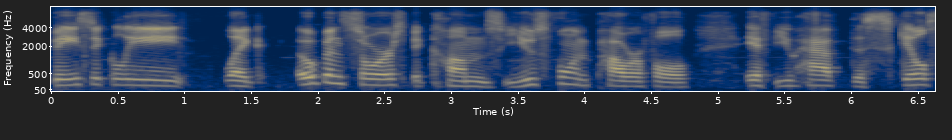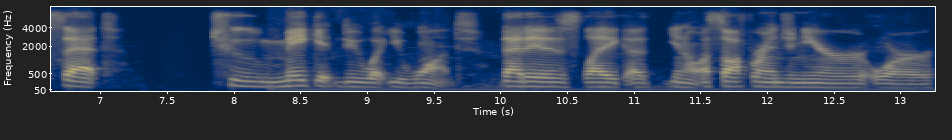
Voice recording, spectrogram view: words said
basically, like, open source becomes useful and powerful if you have the skill set to make it do what you want. That is like a you know a software engineer or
